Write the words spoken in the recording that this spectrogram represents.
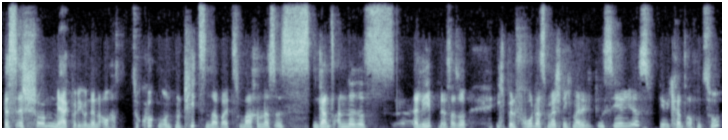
es ist schon merkwürdig. Und dann auch zu gucken und Notizen dabei zu machen, das ist ein ganz anderes Erlebnis. Also ich bin froh, dass Mesh nicht meine Lieblingsserie ist, gebe ich ganz offen zu.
